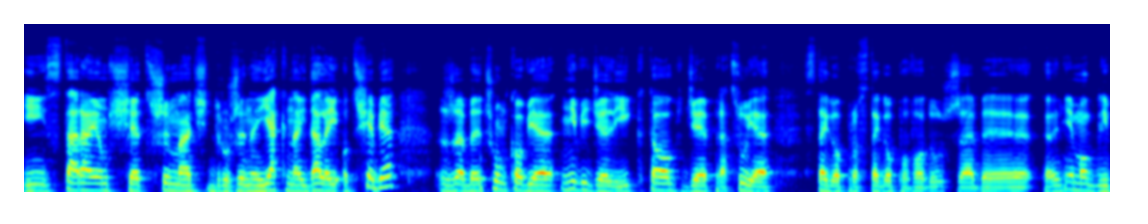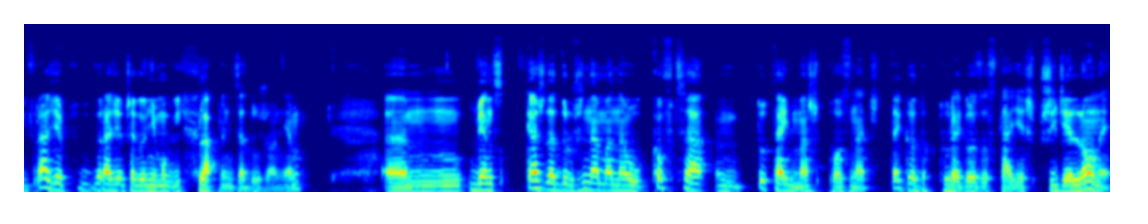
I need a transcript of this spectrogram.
i starają się trzymać drużyny jak najdalej od siebie, żeby członkowie nie wiedzieli, kto gdzie pracuje, z tego prostego powodu, żeby nie mogli, w razie, w razie czego nie mogli chlapnąć za dużo, nie? Em, więc każda drużyna ma naukowca. Tutaj masz poznać tego, do którego zostajesz przydzielony.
